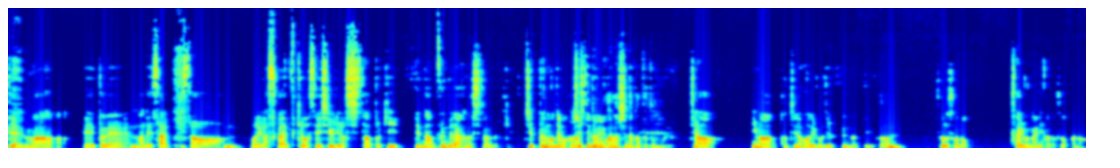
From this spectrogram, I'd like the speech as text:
で、まあ、えっ、とね、うんあれさっきさ、うん。俺がスカイプ強制終了した時って何分ぐらい話してたんだっけ ?10 分もでも話して10ないよね、分も話してなかったと思うよ。じゃあ、今、こっちの方で50分になっているから、うん。そろそろ、最後何話そうかな。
